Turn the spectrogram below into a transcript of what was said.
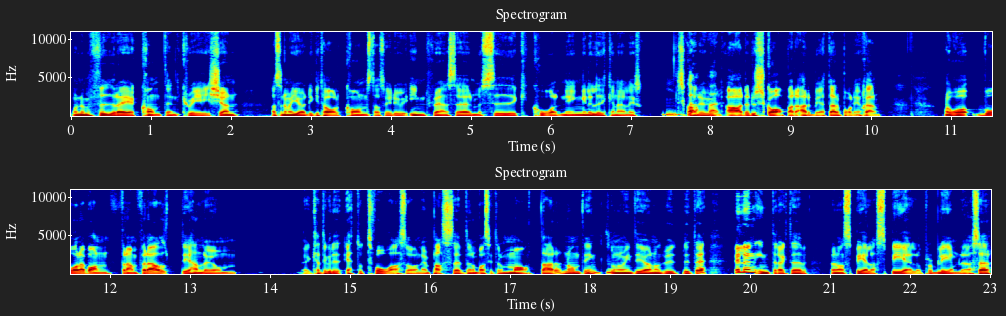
Och nummer fyra är content creation. Alltså när man gör digital konst, alltså är du influencer, musik, kodning eller liknande. Liksom, skapar. Där du, ja, där du skapar, arbetar på din skärm. Och våra barn framför allt, det handlar ju om kategori 1 och 2, alltså en passiv där de bara sitter och matar någonting som de inte gör något utbyte. Eller en interaktiv där de spelar spel och problemlöser.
